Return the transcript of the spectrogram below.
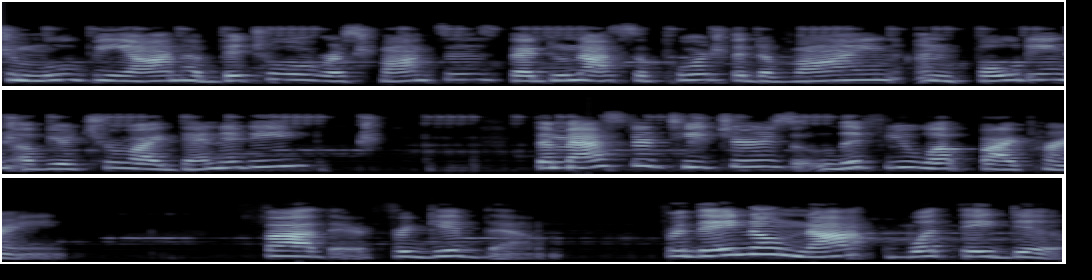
to move beyond habitual responses that do not support the divine unfolding of your true identity, the master teachers lift you up by praying. Father, forgive them, for they know not what they do.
